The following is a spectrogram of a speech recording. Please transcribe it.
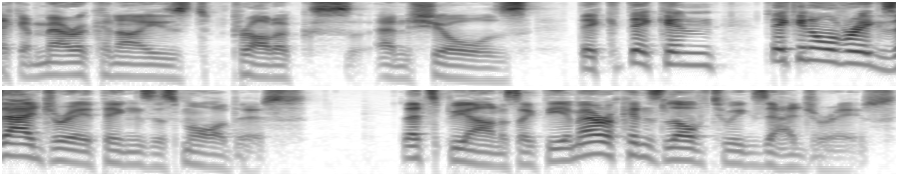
like Americanized products and shows, they they can they can over exaggerate things a small bit. Let's be honest, like the Americans love to exaggerate.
